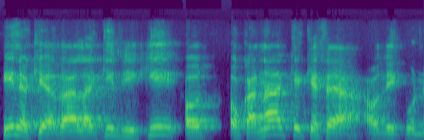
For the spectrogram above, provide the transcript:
Είναι ο ΚΙΑΔΑ, αλλά εκεί διοικεί ο, ο Κανά και και Θεά οδηγούν.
